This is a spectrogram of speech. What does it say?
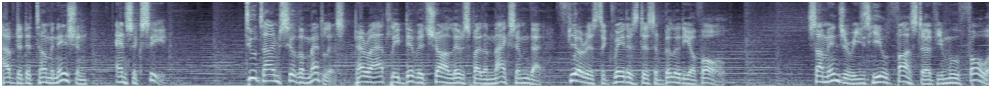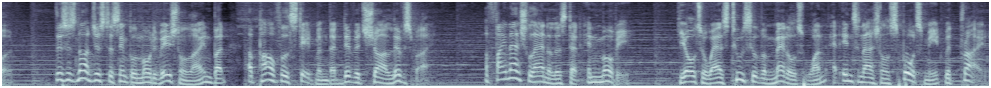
have the determination, and succeed. Two time silver medalist, para athlete Divij Shah lives by the maxim that fear is the greatest disability of all. Some injuries heal faster if you move forward. This is not just a simple motivational line, but a powerful statement that Divij Shah lives by a financial analyst at Inmobi. He also has two silver medals won at international sports meet with pride.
